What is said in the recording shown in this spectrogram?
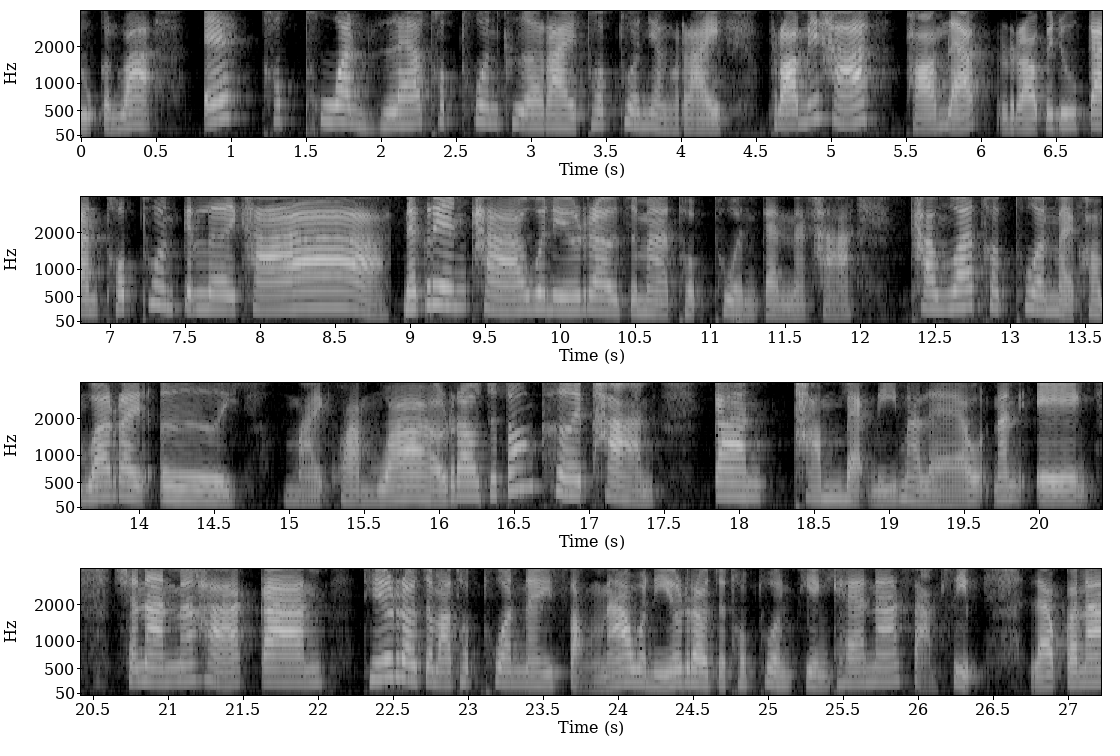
ดูกันว่า เอ๊ะ ทบทวนแล้วทบทวนคืออะไร ทบทวนอย่างไร พร้อมไหมคะ พร้อมแล้วเราไปดูการทบทวนกันเลยค่ะ นักเรียนคะวันนี้เราจะมาทบทวนกันนะคะคำว่าทบทวนหมายความว่าอะไรเอ่ยหมายความว่าเราจะต้องเคยผ่าน การทำแบบนี้มาแล้วนั่นเอง ฉะนั้นนะคะการที่เราจะมาทบทวนใน 2 หน้าวันนี้เราจะทบทวนเพียงแค่หน้า 30 แล้วก็หน้า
